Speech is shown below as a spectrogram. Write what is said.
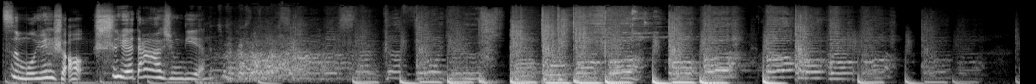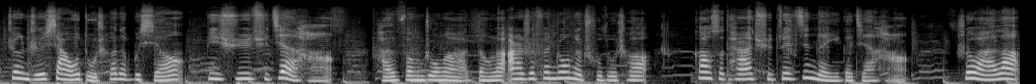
字母越少事越大，兄弟。正值下午堵车的不行，必须去建行。寒风中啊，等了二十分钟的出租车，告诉他去最近的一个建行。说完了，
